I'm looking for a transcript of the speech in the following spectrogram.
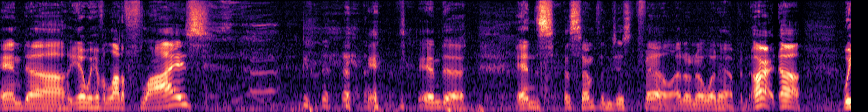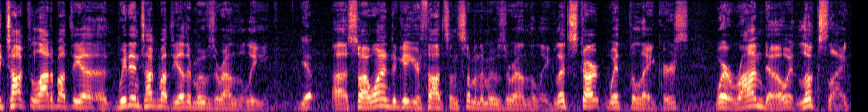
and uh, yeah, we have a lot of flies, and uh, and something just fell. I don't know what happened. All right, uh, we talked a lot about the. Uh, we didn't talk about the other moves around the league. Yep. Uh, so I wanted to get your thoughts on some of the moves around the league. Let's start with the Lakers, where Rondo, it looks like,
